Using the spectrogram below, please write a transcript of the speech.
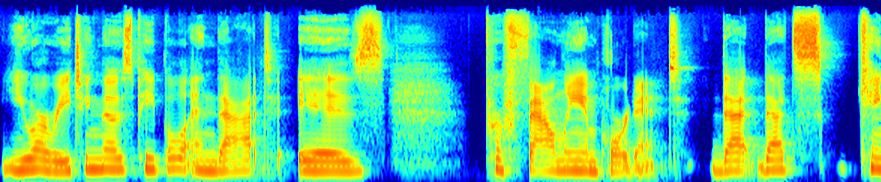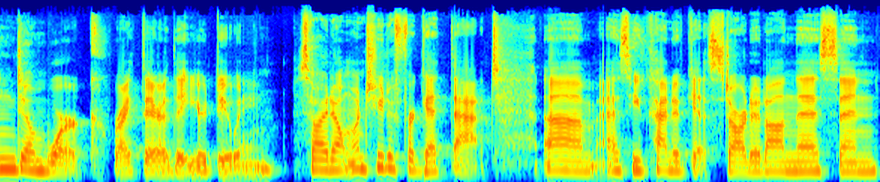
you are reaching those people, and that is profoundly important. That that's kingdom work right there that you're doing. So I don't want you to forget that um, as you kind of get started on this and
